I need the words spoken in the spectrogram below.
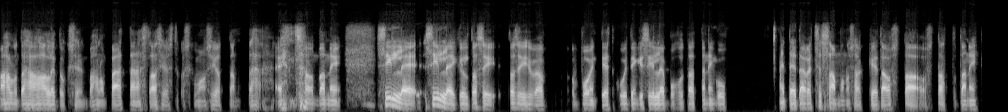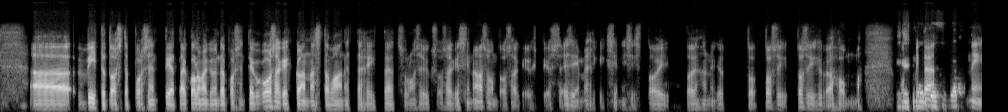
mä haluan tähän hallitukseen, mä haluan päättää näistä asioista, koska mä oon sijoittanut tähän. Et, tuota, niin, sille, sille kyllä tosi, tosi hyvä pointti, että kuitenkin sille puhutaan, että niin kuin, että ei tarvitse sammun osakkeita ostaa, ostaa tota, niin, ää, 15 prosenttia tai 30 prosenttia koko osakekannasta, vaan että riittää, että sulla on se yksi osake siinä asunto-osakeyhtiössä esimerkiksi, niin siis toi, toihan niin to, tosi, tosi hyvä homma. Mut mitä, niin.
